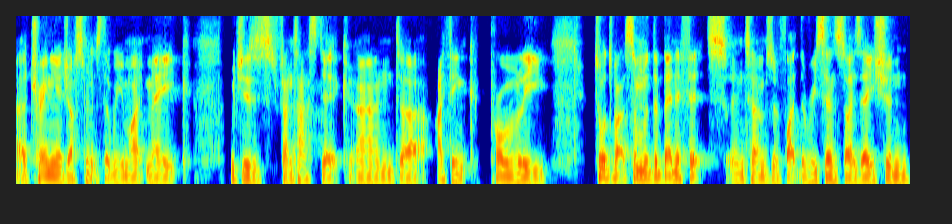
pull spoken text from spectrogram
uh, training adjustments that we might make, which is fantastic. And uh, I think probably talked about some of the benefits in terms of like the resensitization.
